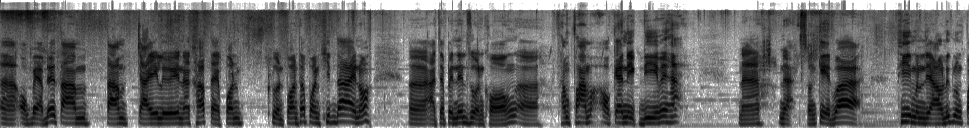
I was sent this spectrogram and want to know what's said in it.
อออกแบบได้ตามตามใจเลยนะครับ แต่ปอนส่วนปอนถ้าปอนคิดได้เนาะอาจจะเป็นในส่วนของ ทำฟาร์มออแกนิกดีไหมฮะนะเนี่ยสังเกตว่าที่มันยาวลึกลงไป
